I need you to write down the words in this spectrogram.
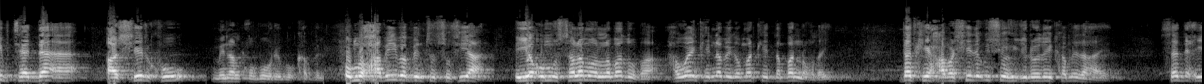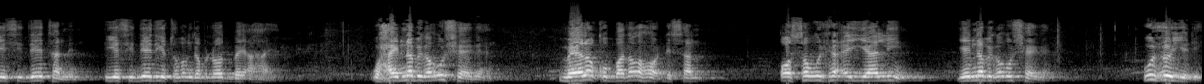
ibtadaa ashirku buu ka bilay umu xabiiba bintu sufyaan iyo umu salamo labaduba haweenkii nabiga markii dambe noqday dadkii xabashida usoo hijrooday ka mid ahaayeen saddex iyo siddeetan nin iyo siddeed iyo toban gabdhood bay ahaayeen waxay nabiga u sheegeen meelo qubado ahoo dhisan oo sawiro ay yaaliin yay nabiga u sheegeen wuxuu yidhi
